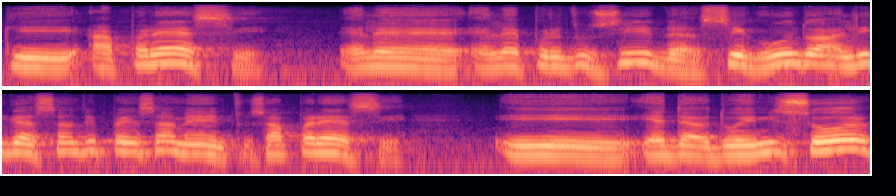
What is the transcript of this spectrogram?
que a prece ela é, ela é produzida segundo a ligação de pensamentos, a prece. E é do emissor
